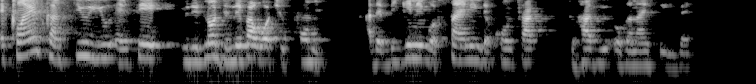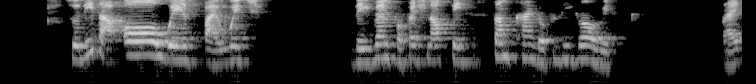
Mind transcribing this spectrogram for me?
A client can sue you and say you did not deliver what you promised at the beginning of signing the contract to have you organize the event. So these are all ways by which the event professional faces some kind of legal risk, right?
